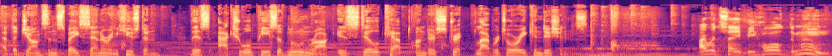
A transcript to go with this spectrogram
At the Johnson Space Center in Houston, this actual piece of moon rock is still kept under strict laboratory conditions. I would say, behold the moon.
